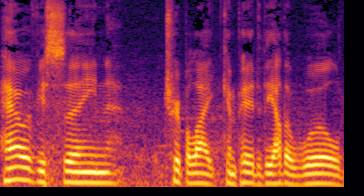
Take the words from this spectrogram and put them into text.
How have you seen Triple Eight compared to the other world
